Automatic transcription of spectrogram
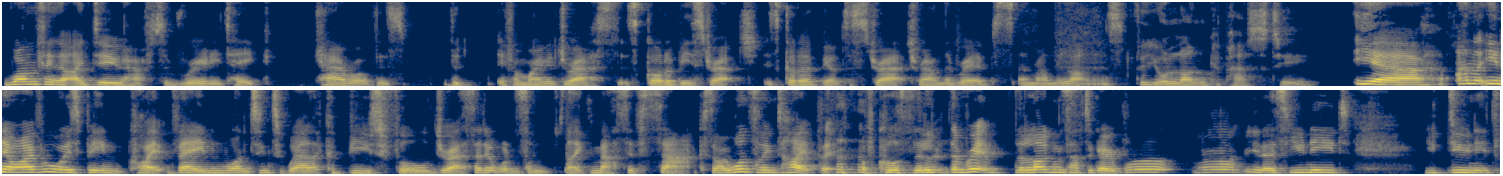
one thing that I do have to really take care of is the if I'm wearing a dress, it's got to be stretched. It's got to be able to stretch around the ribs and around the lungs for your lung capacity. Yeah, and you know, I've always been quite vain and wanting to wear like a beautiful dress. I don't want some like massive sack, so I want something tight. But of course, the the the lungs have to go, you know. So you need, you do need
